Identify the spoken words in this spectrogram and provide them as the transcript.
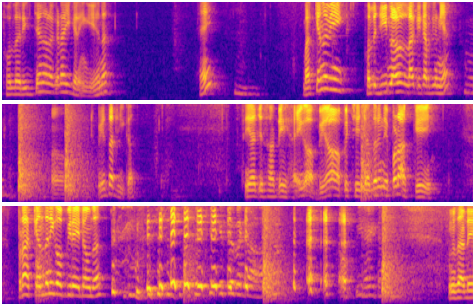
ਫੁੱਲ ਰੀਝਾਂ ਨਾਲ ਕਢਾਈ ਕਰਾਂਗੇ ਹੈ? ਨਾ ਹੈ। ਬਾਕੀਆਂ ਦਾ ਵੀ ਫੁੱਲ ਜੀ ਨਾਲ ਲਾ ਕੇ ਕਰਦੀ ਹੁੰਦੀ ਆ? ਹੋਰ। ਫੇਰ ਤਾਂ ਠੀਕ ਆ। ਤੇ ਅੱਜ ਸਾਡੇ ਹੈਗਾ ਵਿਆਹ ਪਿੱਛੇ ਚੱਲ ਰਹੇ ਨੇ ਪੜਾਕੇ। ਪੜਾਕਿਆਂ ਦਾ ਨਹੀਂ ਕਾਪੀਰਾਈਟ ਆਉਂਦਾ। ਕਿਸੇ ਦਾ ਗਾਣਾ ਕਾਪੀਰਾਈਟ ਆ। ਹੁਣ ਸਾਡੇ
